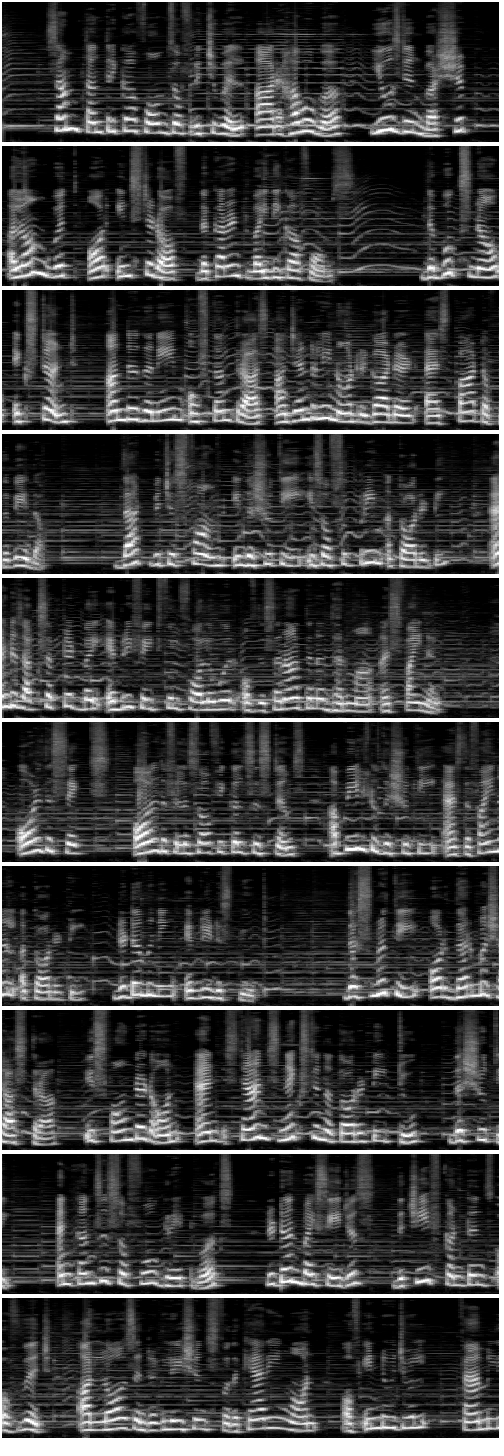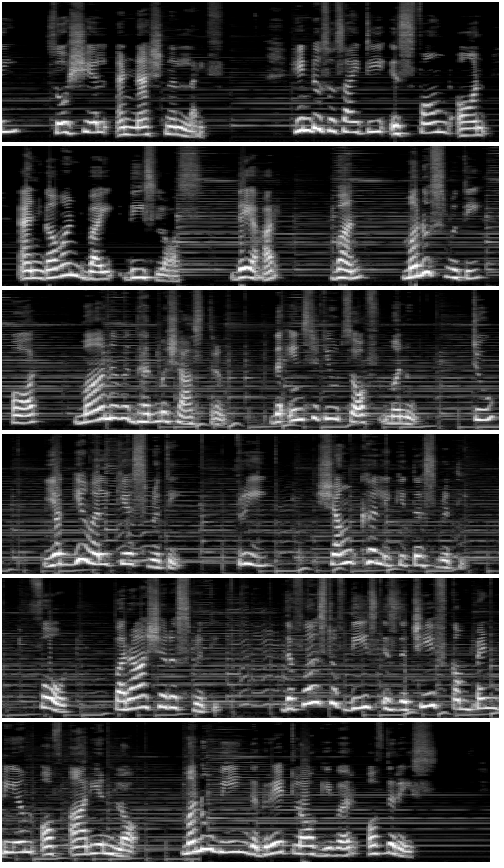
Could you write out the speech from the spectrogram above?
Some Tantrika forms of ritual are, however, used in worship along with or instead of the current Vaidika forms. The books now extant under the name of Tantras are generally not regarded as part of the Veda. That which is found in the Shruti is of supreme authority and is accepted by every faithful follower of the Sanatana Dharma as final. All the sects, all the philosophical systems appeal to the Shruti as the final authority determining every dispute. The Smriti or Dharma Shastra is founded on and stands next in authority to the Shruti and consists of four great works written by sages, the chief contents of which are laws and regulations for the carrying on of individual, family, social, and national life. Hindu society is found on and governed by these laws. They are 1. Manusmriti or Manava Dharma Shastram, the institutes of Manu. 2. Yajnavalkya Smriti. 3. Shankha Likita Smriti. 4. Parashara Smriti. The first of these is the chief compendium of Aryan law, Manu being the great lawgiver of the race.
